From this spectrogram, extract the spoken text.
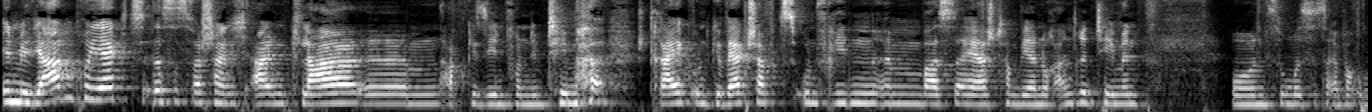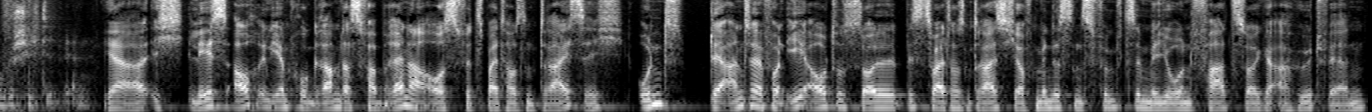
ein Milliardenprojekt. Das ist wahrscheinlich allen klar. Ähm, abgesehen von dem Thema Streik und Gewerkschaftsunfrieden, ähm, was da herrscht, haben wir ja noch andere Themen. Und so muss es einfach umgeschichtet werden. Ja, ich lese auch in Ihrem Programm das Verbrenner aus für 2030. Und der Anteil von E-Autos soll bis 2030 auf mindestens 15 Millionen Fahrzeuge erhöht werden.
